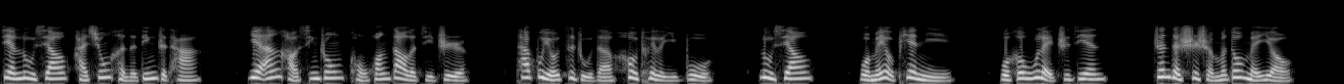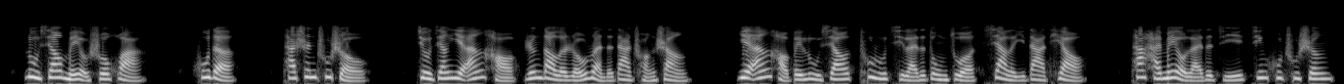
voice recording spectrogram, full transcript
见陆潇还凶狠的盯着他，叶安好心中恐慌到了极致，他不由自主的后退了一步。陆潇，我没有骗你，我和吴磊之间真的是什么都没有。陆骁没有说话，忽的，他伸出手，就将叶安好扔到了柔软的大床上。叶安好被陆骁突如其来的动作吓了一大跳，他还没有来得及惊呼出声，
